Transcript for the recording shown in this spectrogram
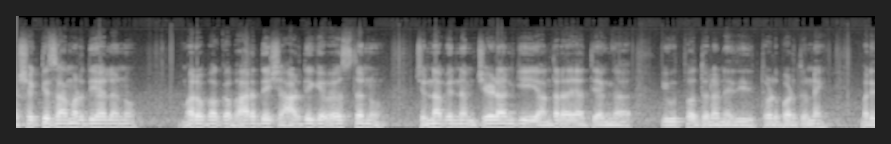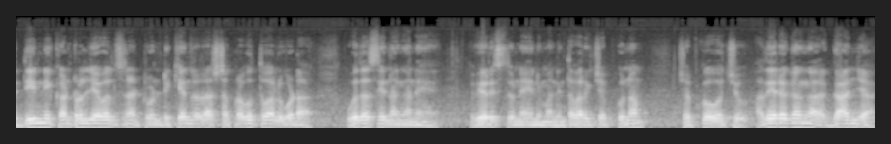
శక్తి సామర్థ్యాలను మరోపక్క భారతదేశ ఆర్థిక వ్యవస్థను చిన్నభిన్నం చేయడానికి అంతర్జాతీయంగా ఈ ఉత్పత్తులు అనేది తోడ్పడుతున్నాయి. మరి దీన్ని కంట్రోల్ చేయవలసినటువంటి కేంద్ర రాష్ట్ర ప్రభుత్వాలు కూడా ఉదాసీనంగానే వివరిస్తున్నాయని మనం ఇంతవరకు చెప్పుకున్నాం చెప్పుకోవచ్చు. అదే రకంగా గాంజా.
